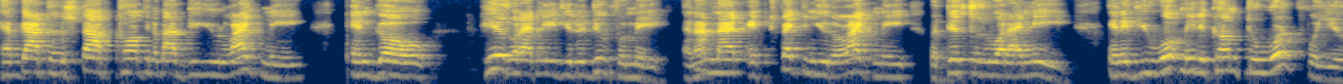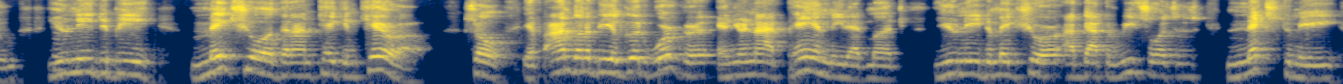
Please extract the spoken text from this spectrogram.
have got to stop talking about, do you like me? And go, here's what I need you to do for me. And I'm not expecting you to like me, but this is what I need. And if you want me to come to work for you, you mm-hmm. need to be make sure that I'm taken care of. So if I'm going to be a good worker and you're not paying me that much, you need to make sure I've got the resources next to me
